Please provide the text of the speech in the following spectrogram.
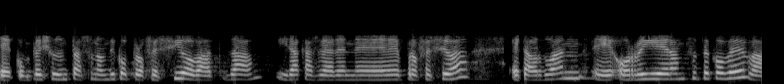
e, komplexu duntasun handiko profesio bat da, irakaslearen e, profesioa, eta orduan e, horri erantzuteko be, ba,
